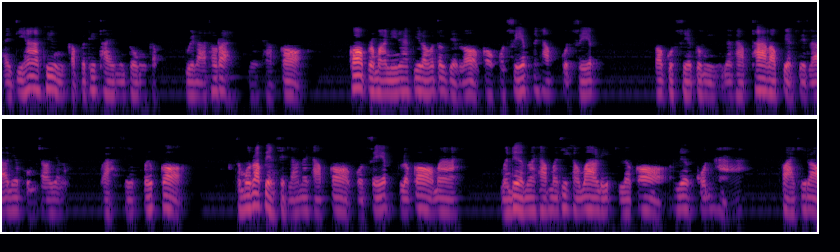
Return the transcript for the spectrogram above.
ไอทีห้าครึ่งกับประเทศไทยมันตรงกับเวลาเท่าไหร่นะครับ ก็ก็ประมาณนี้นะที่เราก็ต้องเปลี่ยนรอบก็กดเซฟนะครับ กดเซฟก็กดเซฟตรงนี้นะครับ ถ้าเราเปลี่ยนเสร็จแล้วเนี่ยผมจะย่างอะเซฟปุ๊บก็ สมมุติว่าเปลี่ยนเสร็จแล้วนะครับ ก็กดเซฟแล้วก็มา เหมือนเดิมนะครับ มาที่คำว่า list แล้วก็เลือกค้นหาไฟล์ที่เรา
